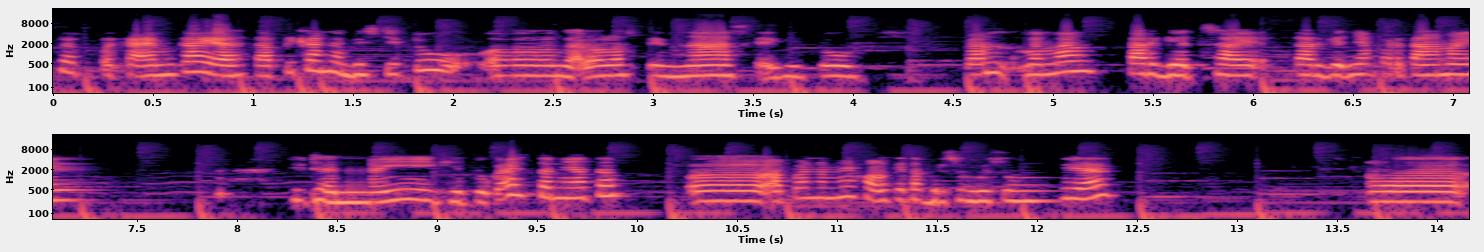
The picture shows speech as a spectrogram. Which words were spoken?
PKMK ya tapi kan habis itu nggak uh, lolos timnas kayak gitu kan memang target saya targetnya pertama didanai gitu. Kan ternyata uh, apa namanya kalau kita bersungguh-sungguh ya uh,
